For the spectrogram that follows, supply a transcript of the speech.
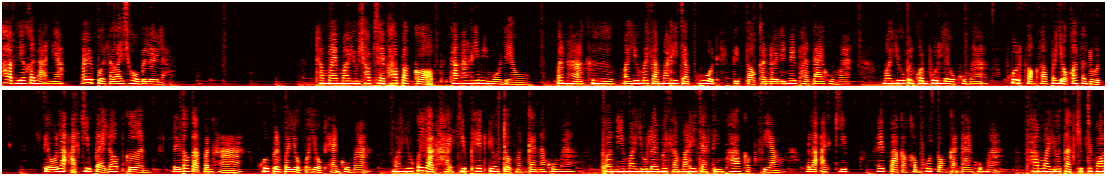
ภาพเยอะขนาดเนี้ยไม่ไปเปิดสไลด์โชว์ไปเลยล่ะทำไมมายุชอบใช้ภาพประกอบทั้งๆที่มีโมเดล ปัญหาคือมายุไม่สามารถที่จะพูด ติดต่อกันโดยลิ้นไม่พันได้คุมะ มายุเป็นคนพูดเร็วคุมะ พูดสองสามประโยคก็สะดุด เสียเวลาอัดคลิปหลายรอบเกิน เลยต้องตัดปัญหา พูดเป็นประโยคประโยคแทนคุมะ มายุก็อยากถ่ายคลิปเทคเดียวจบเหมือนกันนะคุมะ ตอนนี้มายุเลยไม่สามารถที่จะซิงภาพกับเสียง เวลาอัดคลิปให้ปากกับคำพูดตรงกันได้คุมะ ถ้ามายุตัดคลิปเฉพาะ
